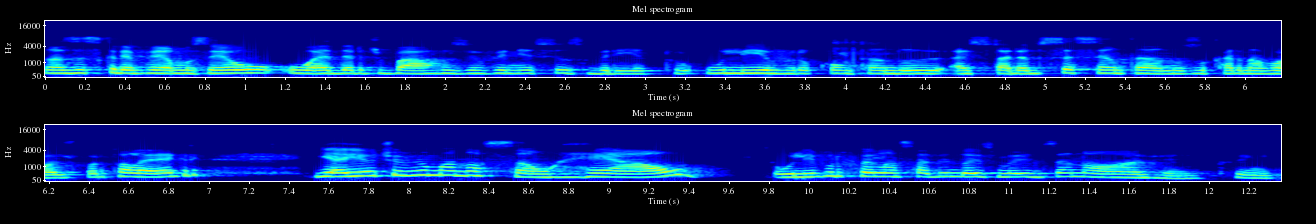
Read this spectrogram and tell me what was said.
Nós escrevemos, eu, o Éder de Barros e o Vinícius Brito, o livro contando a história dos 60 anos do Carnaval de Porto Alegre, e aí eu tive uma noção real o livro foi lançado em 2019, assim,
